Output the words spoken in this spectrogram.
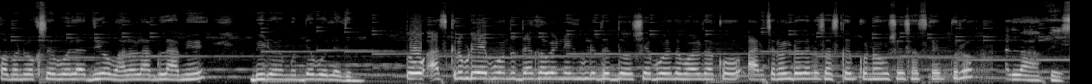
কমেন্ট বক্সে বলে দিও, ভালো লাগলে আমি ভিডিওর মধ্যে বলে দেবো। তো আজকের ভিডিও এই পর্যন্ত দেখা হবে নেক্সট ভিডিওতে সে পর্যন্ত ভালো থাকো। আর চ্যানেলটা যারা সাবস্ক্রাইব করো, অবশ্যই সাবস্ক্রাইব করো। আল্লাহ হাফেজ।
